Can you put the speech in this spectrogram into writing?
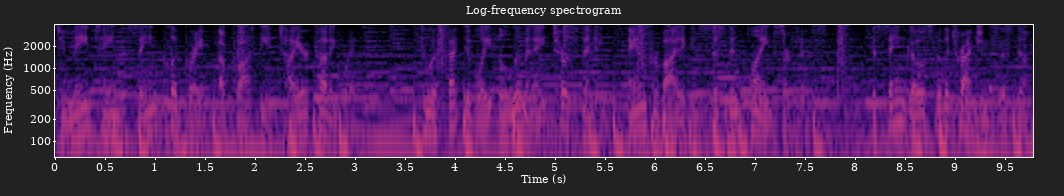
to maintain the same clip rate across the entire cutting width to effectively eliminate turf thinning and provide a consistent playing surface. The same goes for the traction system.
